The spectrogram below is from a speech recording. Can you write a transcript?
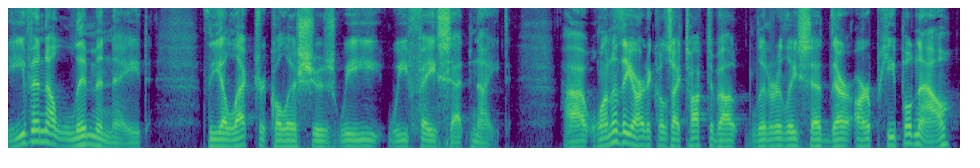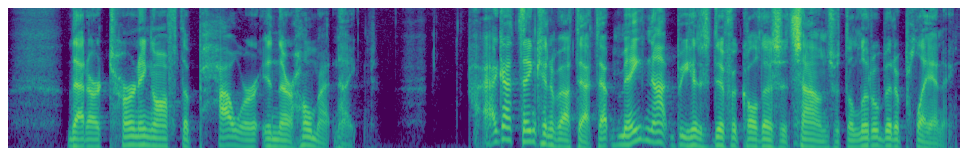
even eliminate the electrical issues we, we face at night. Uh, one of the articles I talked about literally said there are people now that are turning off the power in their home at night. I got thinking about that. That may not be as difficult as it sounds with a little bit of planning.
